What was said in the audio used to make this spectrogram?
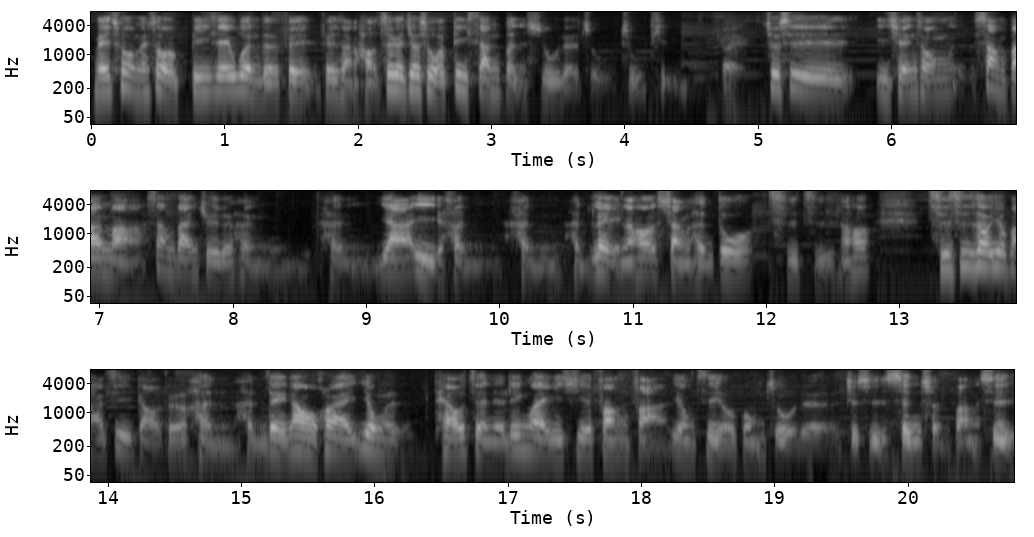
没错没错，B J 问的非非常好，这个就是我第三本书的主主题。对，就是以前从上班嘛，上班觉得很很压抑，很很很累，然后想了很多辞职，然后辞职之后又把自己搞得很很累。那我后来用了调整了另外一些方法，用自由工作的就是生存方式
